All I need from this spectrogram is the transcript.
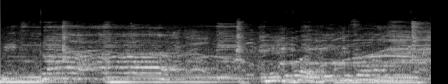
Pizza Tem que botar,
